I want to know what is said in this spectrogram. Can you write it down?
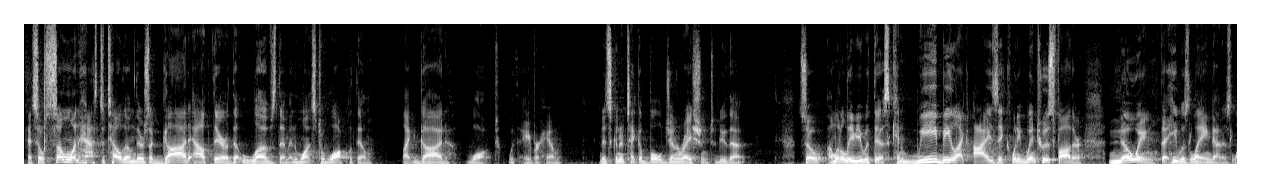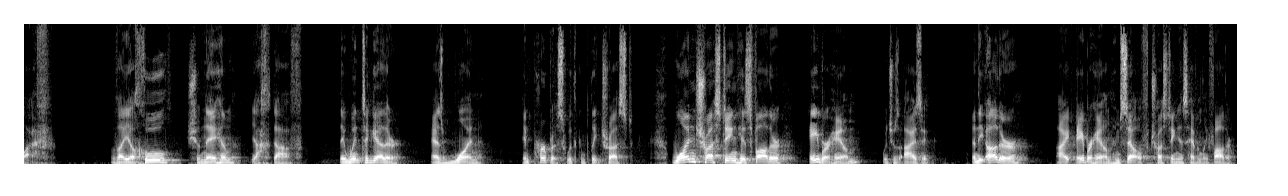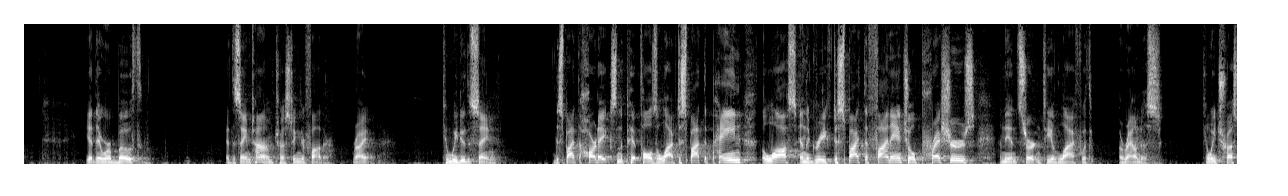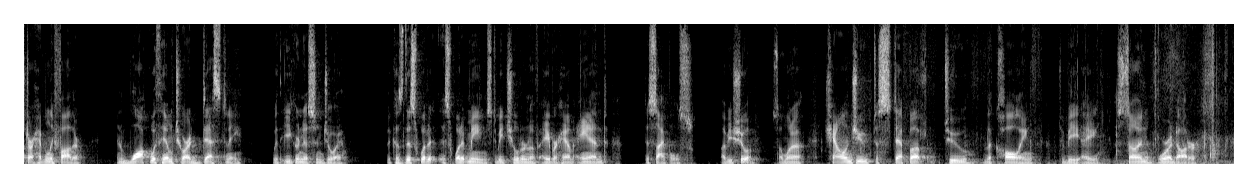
And so someone has to tell them there's a God out there that loves them and wants to walk with them like God walked with Abraham. And it's going to take a bold generation to do that. So I'm going to leave you with this. Can we be like Isaac when he went to his father, knowing that he was laying down his life? Vayachu shanehem yachdav. They went together as one in purpose with complete trust. One trusting his father Abraham, which was Isaac, and the other, Abraham himself, trusting his heavenly father. Yet they were both at the same time trusting their father, right? Can we do the same? Despite the heartaches and the pitfalls of life, despite the pain, the loss, and the grief, despite the financial pressures and the uncertainty of life with, around us, can we trust our Heavenly Father and walk with Him to our destiny with eagerness and joy? Because this is what it means to be children of Abraham and disciples of Yeshua. So I want to challenge you to step up to the calling to be a son or a daughter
